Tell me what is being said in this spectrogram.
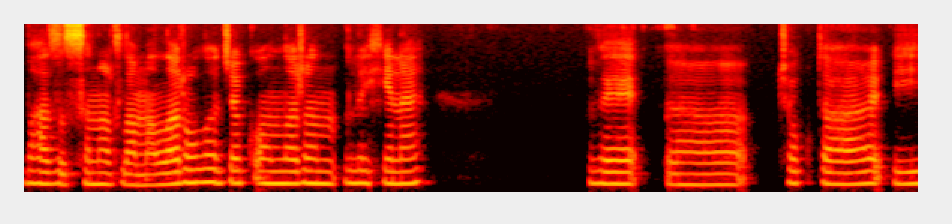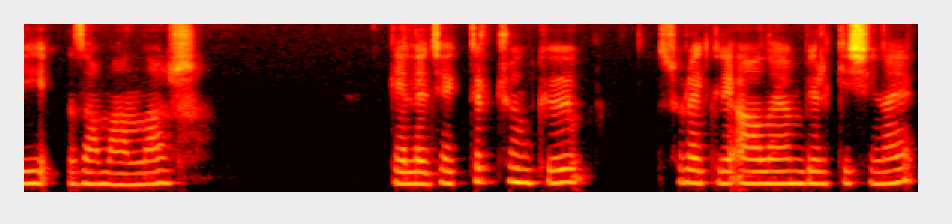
bazı sınırlamalar olacak onların lehine ve çok daha iyi zamanlar gelecektir. Çünkü sürekli ağlayan bir kişine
